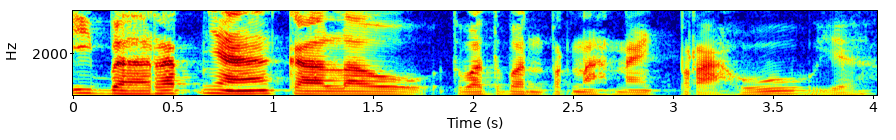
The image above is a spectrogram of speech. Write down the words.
Ibaratnya kalau teman-teman pernah naik perahu ya,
